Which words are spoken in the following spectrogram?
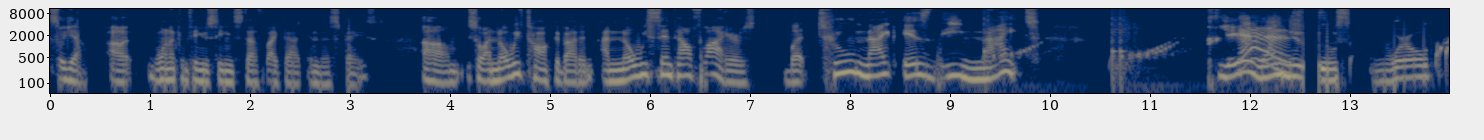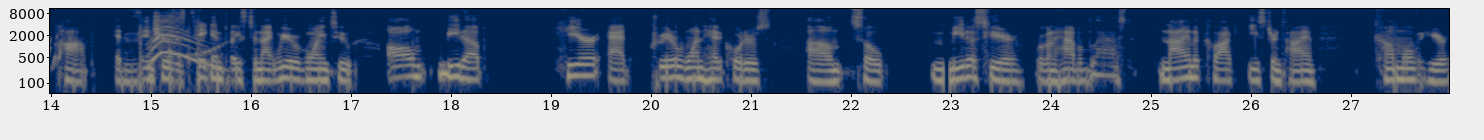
So yeah, uh, want to continue seeing stuff like that in this space. Um, so I know we've talked about it. I know we sent out flyers, but tonight is the night. Creator yes. One News World Hop Adventures Woo! is taking place tonight. We are going to all meet up here at Creator One headquarters. Um, so meet us here. We're going to have a blast. Nine o'clock Eastern time. Come over here,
